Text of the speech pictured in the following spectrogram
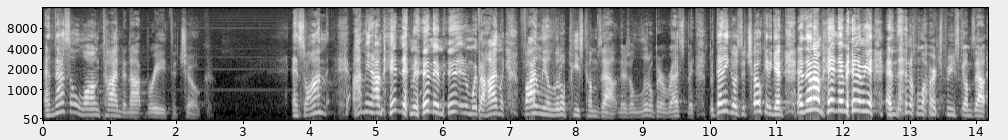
And that's a long time to not breathe, to choke. And so I'm, I mean, I'm hitting him and hitting him, hitting him with a Heimlich. Finally, a little piece comes out, and there's a little bit of respite. But then he goes to choking again, and then I'm hitting him, hitting him again, and then a large piece comes out.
